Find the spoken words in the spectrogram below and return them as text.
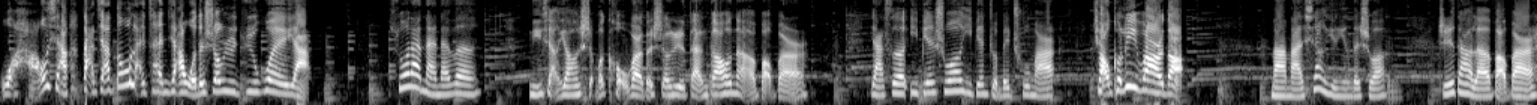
我好想大家都来参加我的生日聚会呀！”索拉奶奶问：“你想要什么口味的生日蛋糕呢，宝贝儿？”亚瑟一边说一边准备出门：“巧克力味儿的。”妈妈笑盈盈地说：“知道了，宝贝儿，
